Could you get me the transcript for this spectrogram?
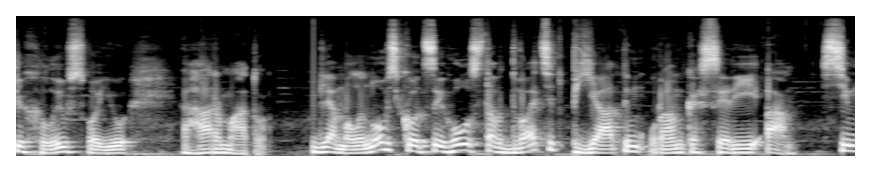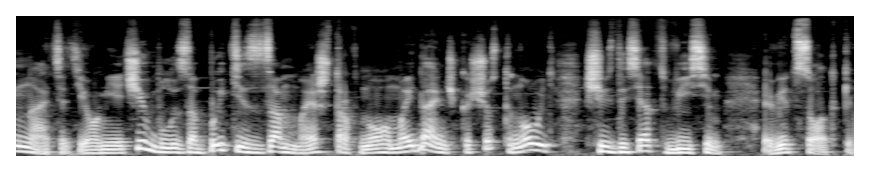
розчехлив свою гармату. Для Малиновського цей гол став 25-м у рамках серії А. 17 його м'ячів були забиті за меж штрафного майданчика, що становить 68%.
